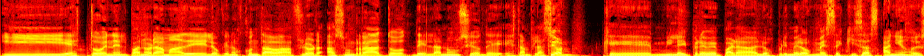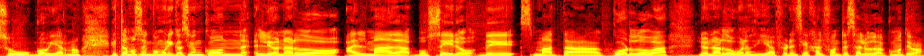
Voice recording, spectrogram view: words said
Y esto en el panorama de lo que nos contaba Flor hace un rato, del anuncio de esta inflación que ley prevé para los primeros meses, quizás años de su gobierno. Estamos en comunicación con Leonardo Almada, vocero de SMATA Córdoba. Leonardo, buenos días. Florencia Jalfón te saluda. ¿Cómo te va?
